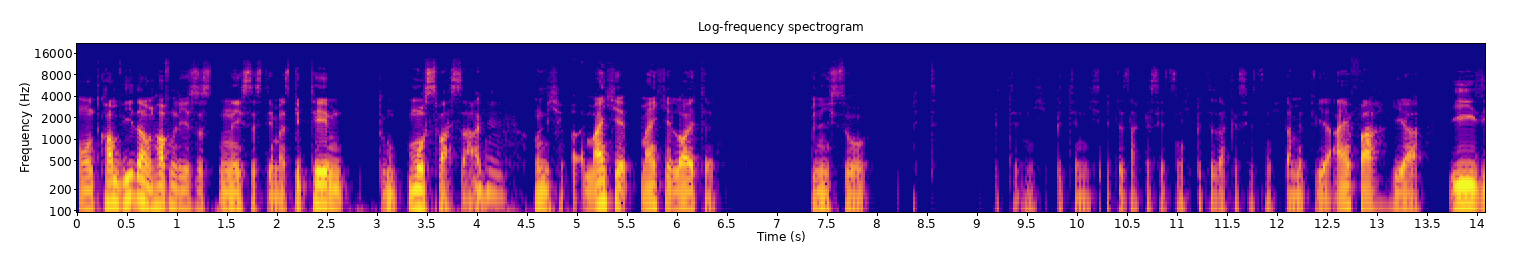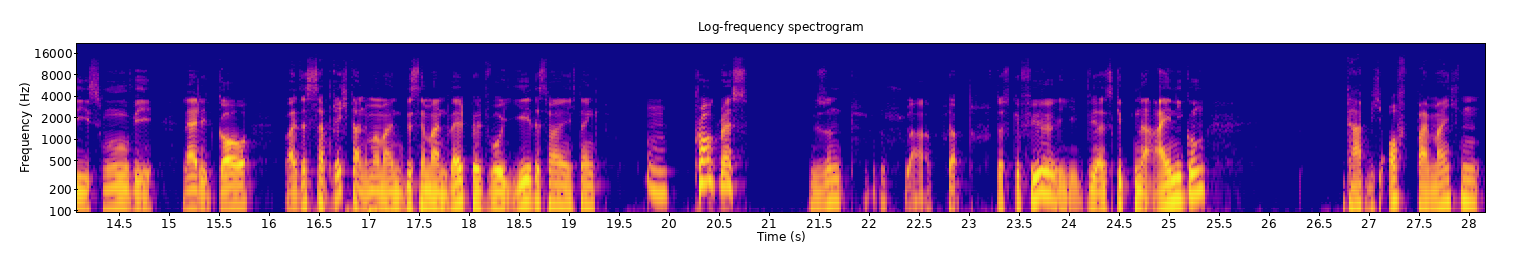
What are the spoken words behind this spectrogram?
und komm wieder und hoffentlich ist es ein nächstes Thema. Es gibt Themen, du musst was sagen. Und ich, manche, manche Leute bin ich so, bitte nicht, bitte nicht, bitte sag es jetzt nicht, bitte sag es jetzt nicht, damit wir einfach hier easy, smoothie, let it go, weil das zerbricht dann immer mein, ein bisschen mein Weltbild, wo jedes Mal, wenn ich denke, hm, Progress, wir sind, ja, ich habe das Gefühl, es gibt eine Einigung, da habe ich oft bei manchen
